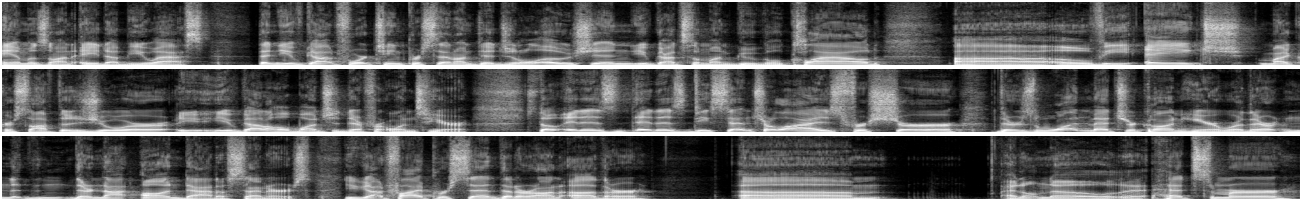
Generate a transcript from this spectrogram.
Amazon AWS. Then you've got 14% on DigitalOcean. You've got some on Google Cloud, uh, OVH, Microsoft Azure. You've got a whole bunch of different ones here. So it is it is decentralized for sure. There's one metric on here where they're they're not on data centers. You got five percent that are on other. Um, I don't know Hetzner,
